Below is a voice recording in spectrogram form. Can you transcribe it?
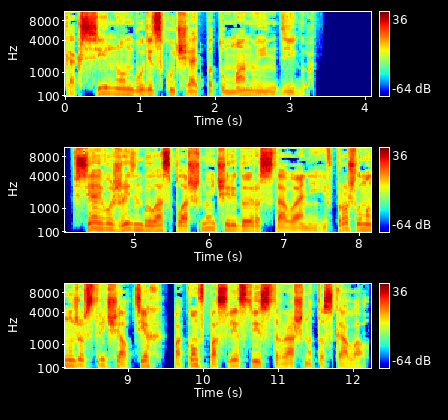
как сильно он будет скучать по туману Индиго. Вся его жизнь была сплошной чередой расставаний, и в прошлом он уже встречал тех, по ком впоследствии страшно тосковал.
